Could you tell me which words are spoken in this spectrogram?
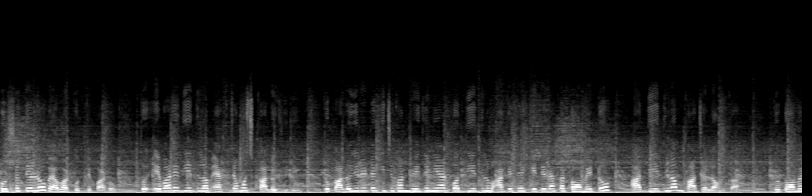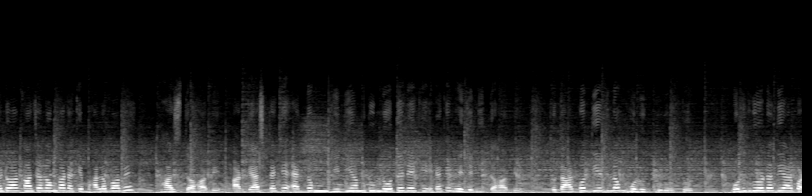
সর্ষের তেলও ব্যবহার করতে পারো। তো এবারে দিয়ে দিলাম এক চামচ কালো জিরে। তো কালো জিরেটা কিছুক্ষণ ভেজে নেওয়ার পর দিয়ে দিলাম আগে থেকে কেটে রাখা টমেটো আর দিয়ে দিলাম কাঁচা লঙ্কা। তো টমেটো আর কাঁচা লঙ্কাটাকে ভালোভাবে ভাজতে হবে। আর গ্যাসটাকে একদম মিডিয়াম টু লোতে রেখে এটাকে ভেজে নিতে হবে। তো তারপর দিয়ে দিলাম হলুদ গুঁড়ো। তো হলুদ গুঁড়োটা দেওয়ার পর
